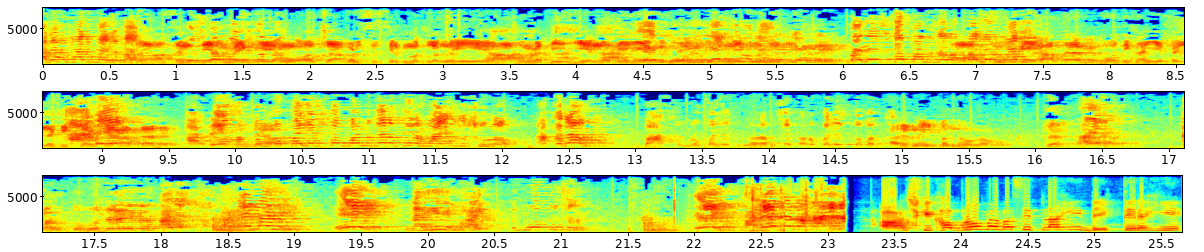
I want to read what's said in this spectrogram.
अरे हमारी पहले बात राशन से हमें। गेहूँ और चावल से सिर्फ़ मतलब नहीं है। आप हमें दीजिए न दीजिए पहले इसको बंद करो पहले हमारी आता है हमें वो दिखाइए पहले की क्या क्या आता है। अरे हम तुमको पहले इसको बंद करो फिर हमारी तो सुनो। अकरम बात सुनो पहले नरम से करो पहले इसको बंद अरे नहीं बंद होगा वो। बंद तो हो जाएगा। अरे अरे नहीं ए नहीं भाई तुम वो कुछ नहीं ए अरे अरे आज की खबरों में बस इतना ही देखते रहिए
